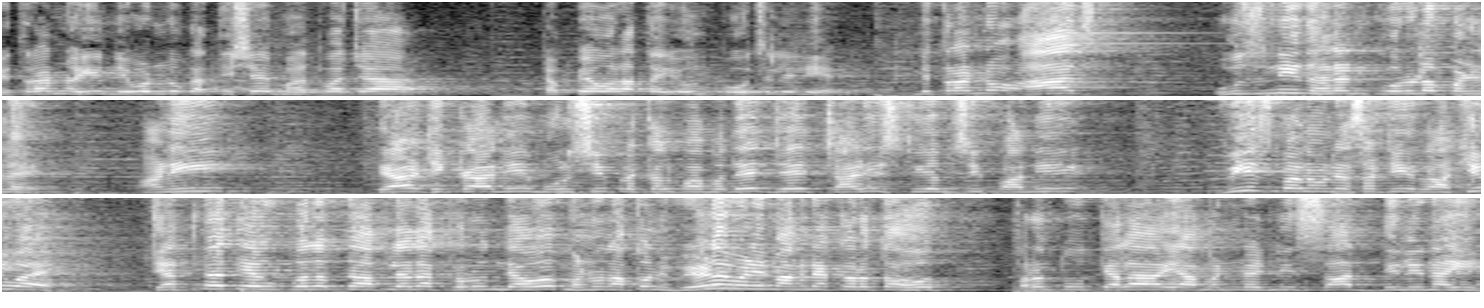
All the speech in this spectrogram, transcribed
मित्रांनो ही निवडणूक अतिशय महत्त्वाच्या टप्प्यावर आता येऊन पोहोचलेली आहे. मित्रांनो आज उजनी धरण कोरडं पडलंय आणि त्या ठिकाणी मुळशी प्रकल्पामध्ये जे चाळीस टी एम सी पाणी वीज बनवण्यासाठी राखीव आहे त्यातनं ते उपलब्ध आपल्याला करून द्यावं म्हणून आपण वेळोवेळी मागण्या करत आहोत. परंतु त्याला या मंडळींनी साथ दिली नाही.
